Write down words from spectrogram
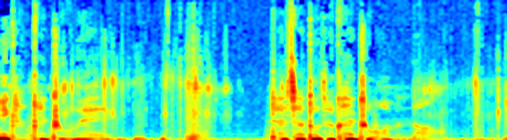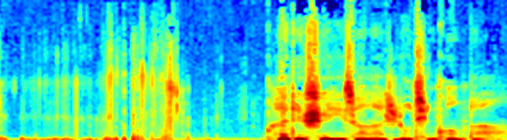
你看看周围，大家都在看着我们呢。快点适应下来这种情况吧，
